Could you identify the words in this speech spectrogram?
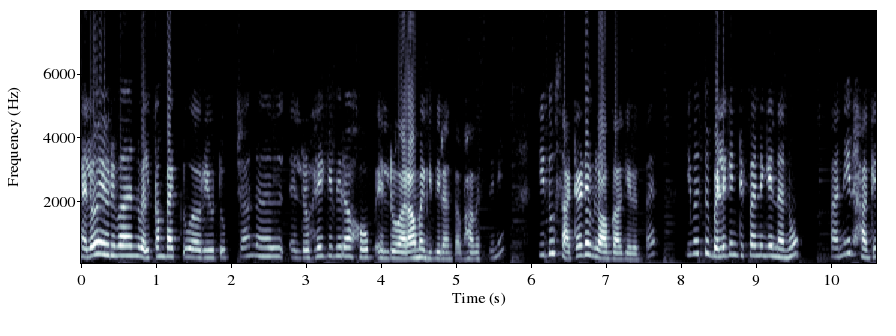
Hello everyone welcome back to our YouTube channel ಎಲ್ಲರೂ ಹೇಗಿದ್ದೀರಾ? ಹೋಪ್ ಎಲ್ಲರೂ ಆರಾಮಾಗಿದ್ದೀರಾ ಅಂತ ಭಾವಿಸ್ತೀನಿ. ಇದು ಸ್ಯಾಟರ್ಡೆ ವ್ಲಾಗ್ ಆಗಿರುತ್ತೆ. ಇವತ್ತು ಬೆಳಗಿನ ಟಿಫನ್ನಿಗೆ ನಾನು ಪನೀರ್ ಹಾಗೆ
